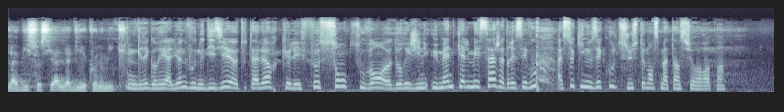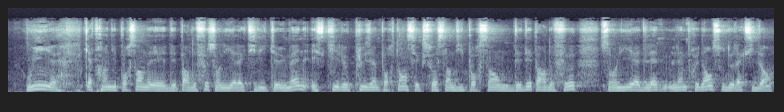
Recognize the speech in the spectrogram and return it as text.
la vie sociale, la vie économique. Grégory Allion, vous nous disiez tout à l'heure que les feux sont souvent d'origine humaine. Quel message adressez-vous à ceux qui nous écoutent justement ce matin sur Europe 1 oui, 90% des départs de feu sont liés à l'activité humaine et ce qui est le plus important, c'est que 70% des départs de feu sont liés à de l'imprudence ou de l'accident.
